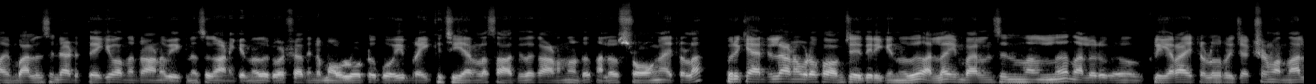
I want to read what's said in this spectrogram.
ആ ഇംബാലൻസിന്റെ അടുത്തേക്ക് വന്നിട്ടാണ് വീക്ക്നെസ് കാണിക്കുന്നത്. ഒരുപക്ഷെ അതിന്റെ മുകളിലോട്ട് പോയി ബ്രേക്ക് ചെയ്യാനുള്ള സാധ്യത കാണുന്നുണ്ട്. നല്ല സ്ട്രോങ് ആയിട്ടുള്ള ഒരു ക്യാൻഡിലാണ് ഇവിടെ ഫോം ചെയ്തിരിക്കുന്നത്. അല്ല ഇംബാലൻസിൽ നിന്ന് നല്ലൊരു ക്ലിയർ ആയിട്ടുള്ള റിജക്ഷൻ വന്നാൽ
